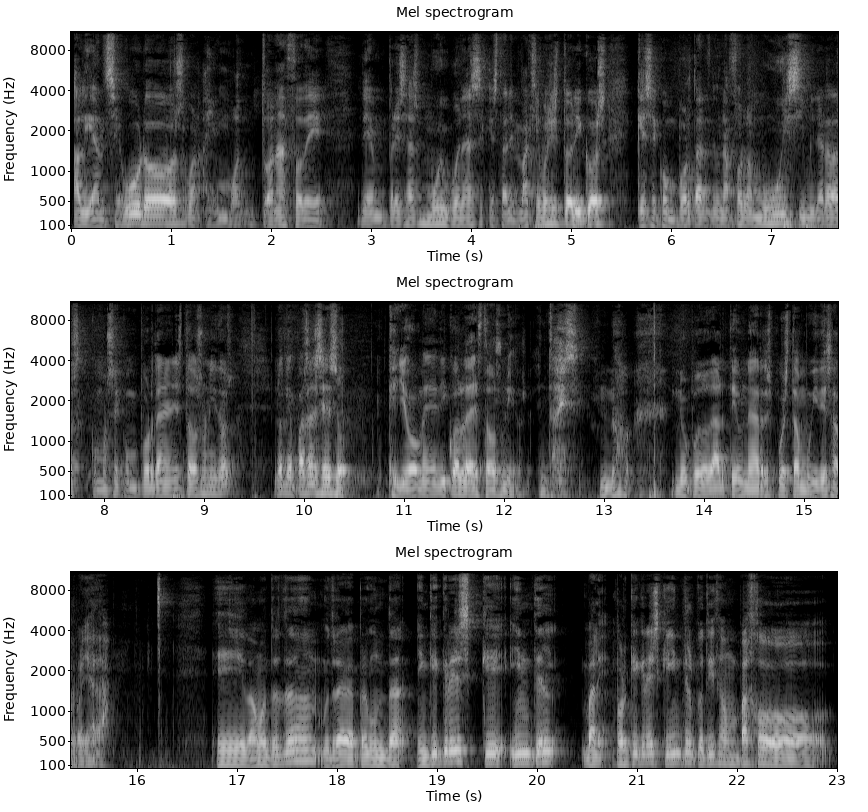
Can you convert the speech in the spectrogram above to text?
Allianz Seguros, bueno, hay un montonazo de, empresas muy buenas que están en máximos históricos, que se comportan de una forma muy similar a las como se comportan en Estados Unidos. Lo que pasa es eso, que yo me dedico a la de Estados Unidos, entonces no, no puedo darte una respuesta muy desarrollada. Eh, vamos, otra pregunta. ¿En qué crees que Intel... Vale, ¿por qué crees que Intel cotiza un bajo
